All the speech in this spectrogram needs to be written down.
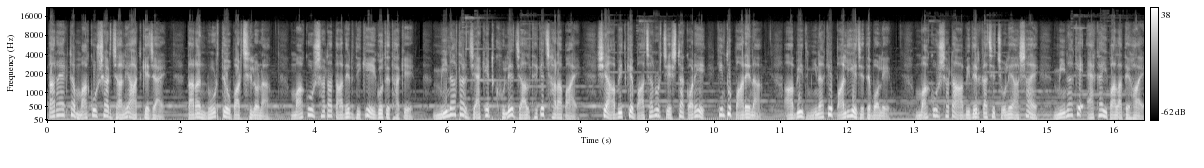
তারা একটা মাকড়সার জালে আটকে যায়। তারা নড়তেও পারছিল না। মাকড়সাটা তাদের দিকে এগোতে থাকে। মিনা তার জ্যাকেট খুলে জাল থেকে ছাড়া পায়। সে আবিদকে বাঁচানোর চেষ্টা করে, কিন্তু পারে না। আবিদ মিনাকে পালিয়ে যেতে বলে। মাকড়সাটা আবিদের কাছে চলে আসায় মিনাকে একাই পালাতে হয়।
